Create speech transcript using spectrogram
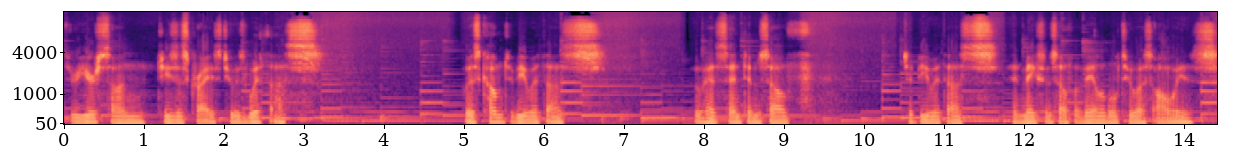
through your Son, Jesus Christ, who is with us, who has come to be with us, who has sent himself to be with us and makes himself available to us always.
